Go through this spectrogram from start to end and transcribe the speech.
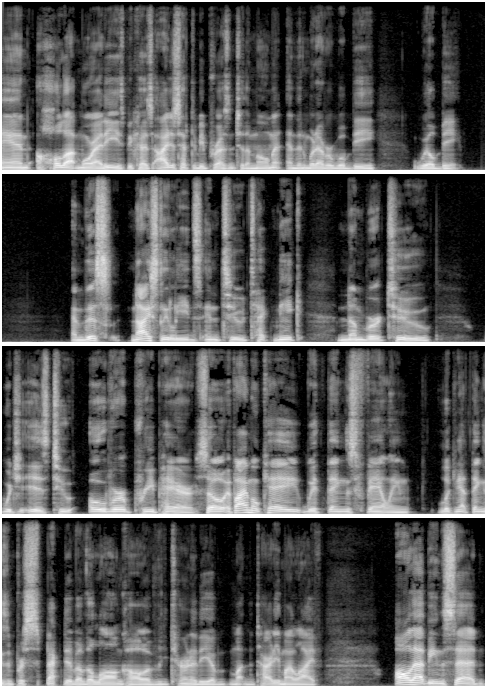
and a whole lot more at ease because I just have to be present to the moment and then whatever will be, will be. And this nicely leads into technique number two, which is to over prepare. So if I'm okay with things failing, looking at things in perspective of the long haul of eternity of my, the entirety of my life, all that being said,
